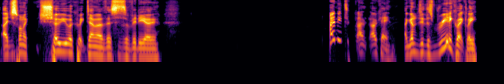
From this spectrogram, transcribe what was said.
I just want to show you a quick demo of this as a video. I need to. Okay, I'm going to do this really quickly.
